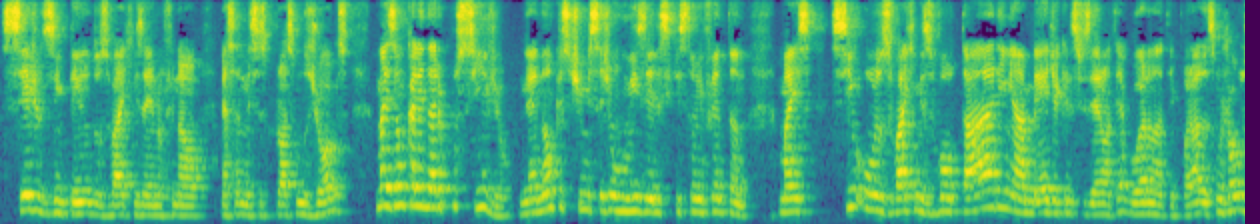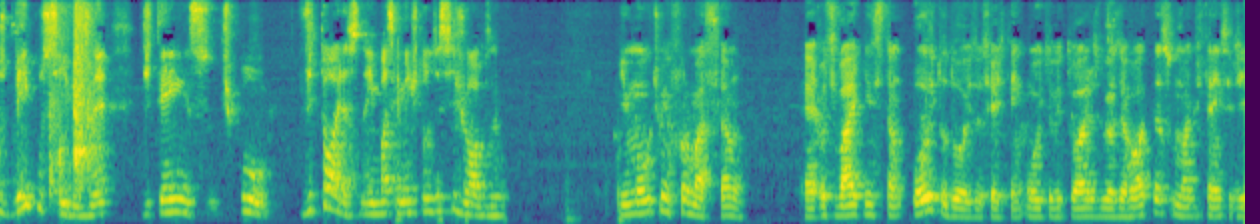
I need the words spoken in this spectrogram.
seja o desempenho dos Vikings aí no final, nessa, nesses próximos jogos, mas é um calendário possível, né? Não que os times sejam ruins eles que estão enfrentando, mas se os Vikings voltarem à média que eles fizeram até agora na temporada, são jogos bem possíveis, né? De terem, tipo, vitórias né, em basicamente todos esses jogos, né? E uma última informação, é, os Vikings estão 8-2, ou seja, tem 8 vitórias, 2 derrotas, uma diferença de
